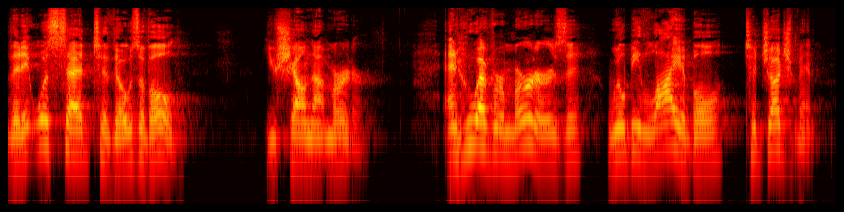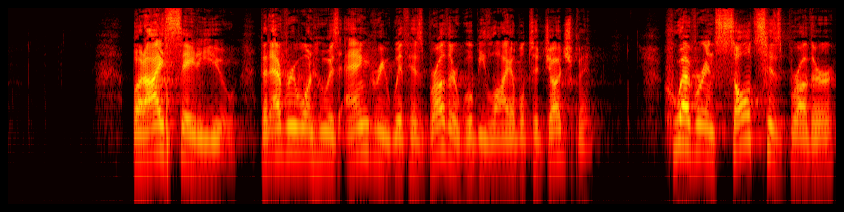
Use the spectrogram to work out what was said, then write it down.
that it was said to those of old, You shall not murder. And whoever murders will be liable to judgment. But I say to you that everyone who is angry with his brother will be liable to judgment. Whoever insults his brother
